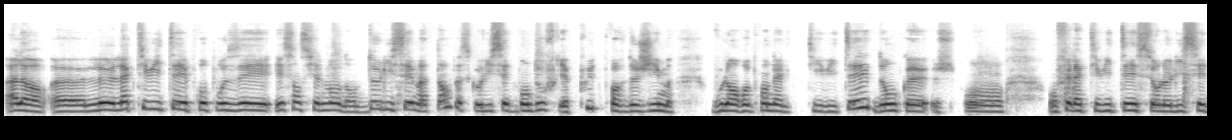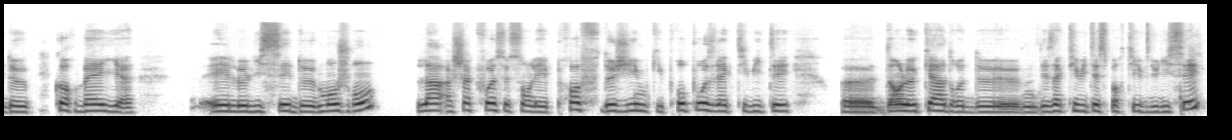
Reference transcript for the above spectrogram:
Alors, l'activité est proposée essentiellement dans deux lycées maintenant, parce qu'au lycée de Bondoufle, il n'y a plus de profs de gym voulant reprendre l'activité. Donc, on, on, fait l'activité sur le lycée de Corbeil et le lycée de Montgeron. Là, à chaque fois, ce sont les profs de gym qui proposent l'activité euh, dans le cadre des activités sportives du lycée,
